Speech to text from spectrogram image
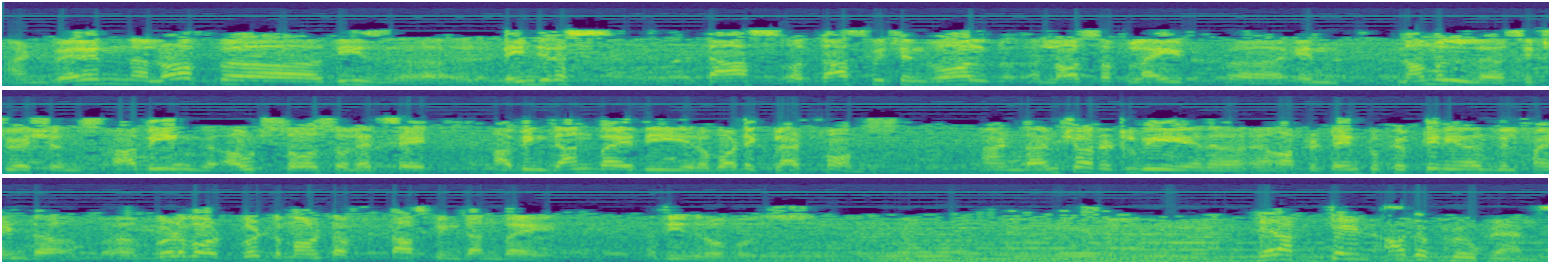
and wherein a lot of uh, these uh, dangerous tasks or tasks which involve loss of life uh, in normal uh, situations are being outsourced or let's say are being done by the robotic platforms and I'm sure it will be uh, after 10 to 15 years we'll find uh, a good about good amount of tasks being done by these robots. There are 10 other programs,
